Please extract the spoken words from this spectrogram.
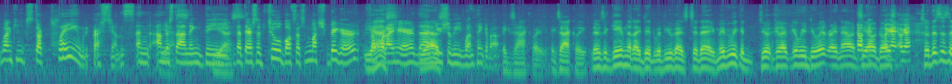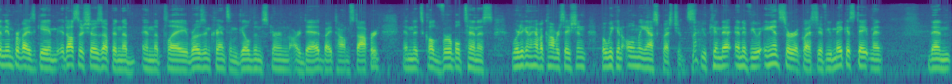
one can start playing with questions and understanding the Yes. that there's a toolbox that's much bigger, from what I hear, than Yes. usually one think about. Exactly, exactly. There's a game that I did with you guys today. Maybe we could do it. Can, I, can we do it right now and see how it goes? okay, okay. So this is an improvised game. It also shows up in the in the play Rosencrantz and Guildenstern Are Dead by Tom Stoppard, and it's called Verbal Tennis. We're going to have a conversation, but we can only ask questions. You can, and if you answer a question, if you make a statement, then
